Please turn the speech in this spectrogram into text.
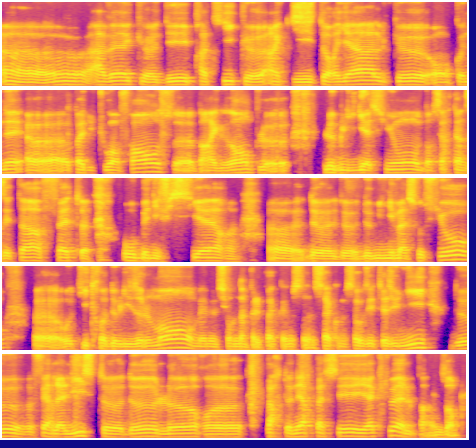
Euh, avec des pratiques inquisitoriales que on connaît euh, pas du tout en France. Euh, par exemple, l'obligation dans certains États faite aux bénéficiaires de, de, minima sociaux au titre de l'isolement, même si on n'appelle pas ça, comme ça aux États-Unis, de faire la liste de leurs partenaires passés et actuels, par exemple.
